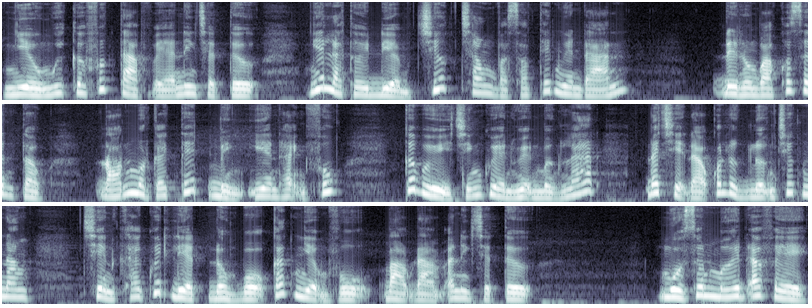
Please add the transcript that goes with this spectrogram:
nhiều nguy cơ phức tạp về an ninh trật tự, nhất là thời điểm trước, trong và sau Tết Nguyên đán để đồng bào các dân tộc đón một cái Tết bình yên hạnh phúc, cấp ủy chính quyền huyện Mường Lát đã chỉ đạo các lực lượng chức năng triển khai quyết liệt đồng bộ các nhiệm vụ bảo đảm an ninh trật tự. Mùa xuân mới đã về,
